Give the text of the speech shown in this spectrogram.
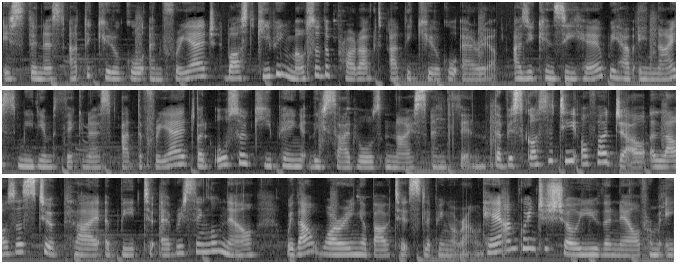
is thinnest at the cuticle and free edge whilst keeping most of the product at the cuticle area. As you can see here, we have a nice medium thickness at the free edge, but also keeping the sidewalls nice and thin. The viscosity of our gel allows us to apply a bead to every single nail without worrying about it slipping around. Here I'm going to show you the nail from a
